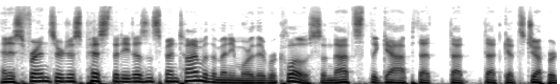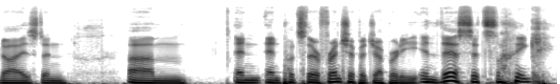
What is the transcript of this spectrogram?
and his friends are just pissed that he doesn't spend time with them anymore. They were close, and that's the gap that that that gets jeopardized and um and and puts their friendship at jeopardy. In this, it's like.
